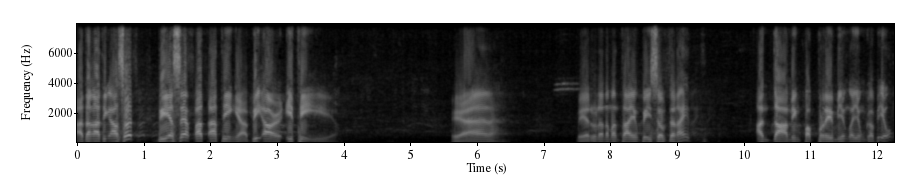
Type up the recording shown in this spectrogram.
at ang ating assert, BSF at ating BRET. Yan. Meron na naman tayong Face of the Night. Ang daming pa-premium ngayong gabi, oh.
